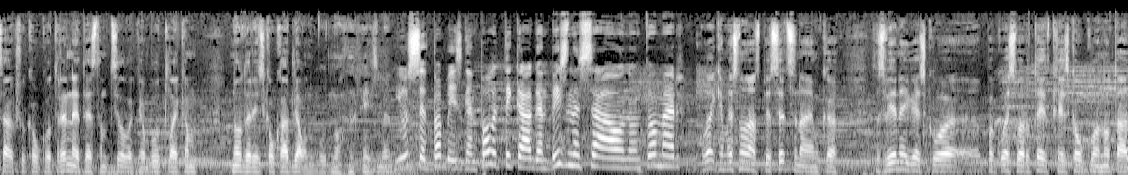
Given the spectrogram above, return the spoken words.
sākšu kaut ko trenēties, tam cilvēkam būtu laikam nodarījis kaut kādu ļaunu būtu nodarījis. Bet... Jūs esat pabijis gan politikā, gan biznesā, un, un tomēr. Laikam es nonācu pie secinājuma, ka Tas vienīgais, ko, ko es varu teikt, ka es kaut ko no tā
